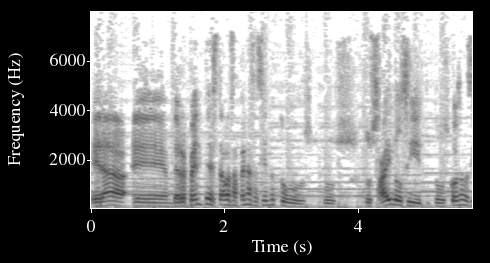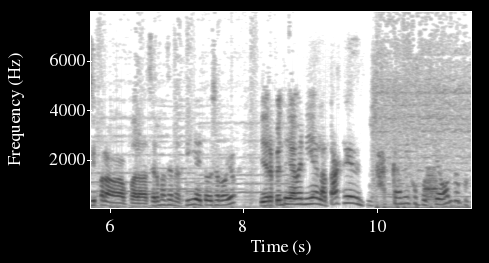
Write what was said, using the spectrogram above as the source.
era, eh, de repente estabas apenas haciendo tus, tus, tus silos y tus cosas así para, para hacer más energía y todo ese rollo. Y de repente ya venía el ataque, acá mijo, pues qué onda, pues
